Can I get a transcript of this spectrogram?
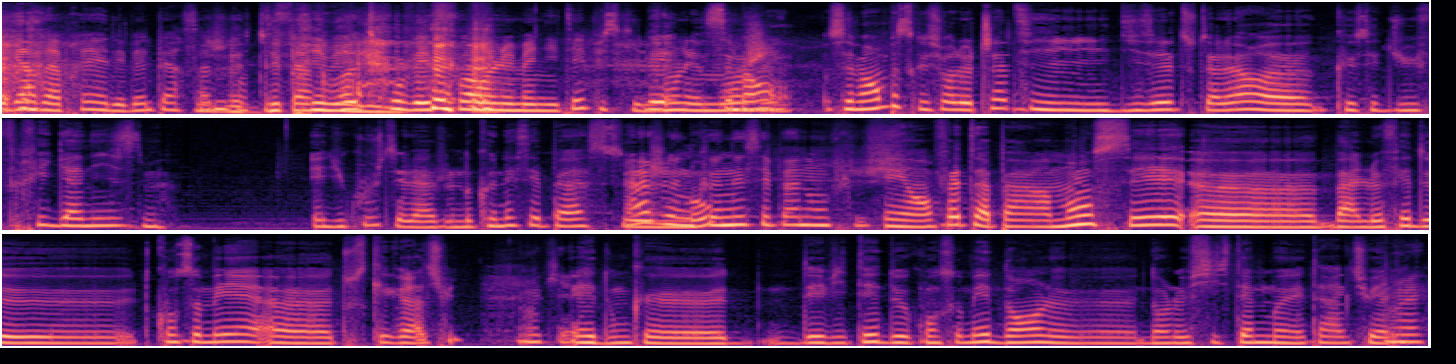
Regarde après, il y a des belles personnes Je pour te faire retrouver foi en l'humanité puisqu'ils vont les c'est manger. marrant. C'est marrant parce que sur le chat, il disait tout à l'heure euh, que c'est du friganisme. Et du coup, j'étais là, je ne connaissais pas ce Ah, je mot. ne connaissais pas non plus. Et en fait, apparemment, c'est euh, bah, le fait de, consommer euh, tout ce qui est gratuit. Et donc, euh, d'éviter de consommer dans le, dans le système monétaire actuel. Ouais.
